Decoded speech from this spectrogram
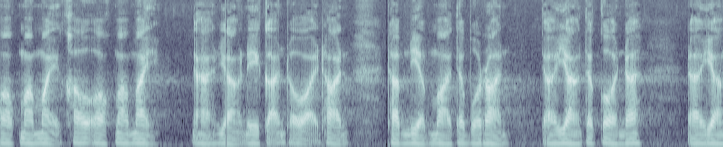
ออกมาใหม่เข้าออกมาใหม่นะอย่างในการถวายทานทำเนียบมาแต่โบราณแต่อย่างแต่ก่อนนะนะอย่าง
